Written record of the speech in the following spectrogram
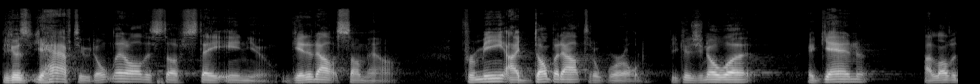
Because you have to. Don't let all this stuff stay in you. Get it out somehow. For me, I dump it out to the world because you know what? Again, I love a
